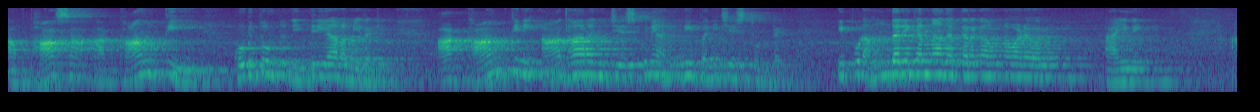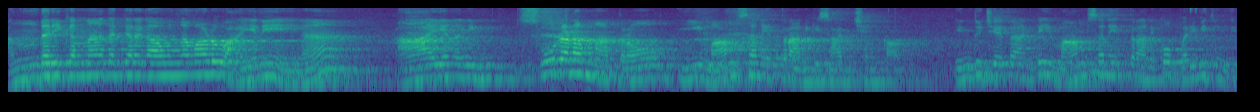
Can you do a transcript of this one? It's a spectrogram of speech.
ఆ భాష ఆ కాంతి కొడుతుంటుంది ఇంద్రియాల మీదకి. ఆ కాంతిని ఆధారం చేసుకుని అన్నీ పని చేస్తుంటాయి. ఇప్పుడు అందరికన్నా దగ్గరగా ఉన్నవాడెవరు ఆయనే. అందరికన్నా దగ్గరగా ఉన్నవాడు ఆయనే అయినా ఆయనని చూడడం మాత్రం ఈ మాంసనేత్రానికి సాధ్యం కాదు. ఎందుచేత అంటే ఈ మాంసనేత్రానికి ఓ పరిమితి ఉంది.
